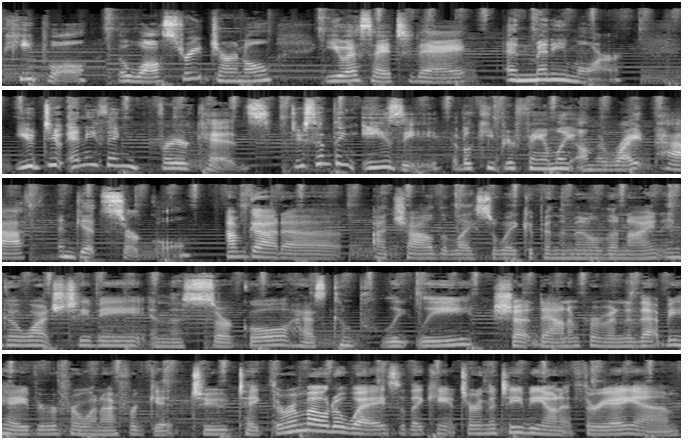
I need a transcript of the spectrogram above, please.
People, the Wall Street Journal, USA Today, and many more. You'd do anything for your kids. Do something easy that'll keep your family on the right path and get Circle. I've got a, a child that likes to wake up in the middle of the night and go watch TV, and the Circle has completely shut down and prevented that behavior for when I forget to take the remote away so they can't turn the TV on at 3 a.m.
